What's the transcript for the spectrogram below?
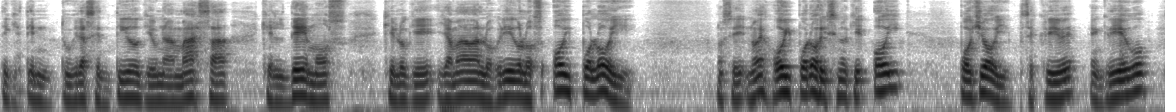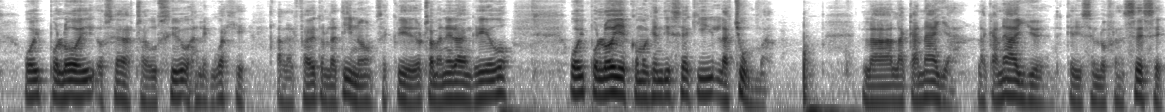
de que tuviera sentido que una masa, que el demos, que lo que llamaban los griegos los hoy poloi, no sé, no es hoy por hoy, sino que hoy polloi se escribe en griego, hoy poloi, o sea, traducido al lenguaje, al alfabeto latino, se escribe de otra manera en griego, hoy poloi es como quien dice aquí la chusma, la, canalla, la canaille, que dicen los franceses,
